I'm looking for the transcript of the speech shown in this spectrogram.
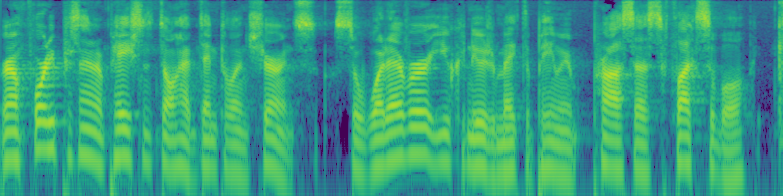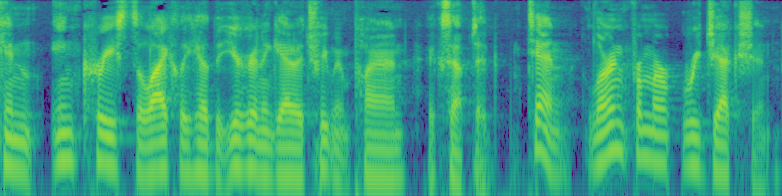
Around 40% of patients don't have dental insurance, so whatever you can do to make the payment process flexible can increase the likelihood that you're going to get a treatment plan accepted. 10. Learn from a rejection.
